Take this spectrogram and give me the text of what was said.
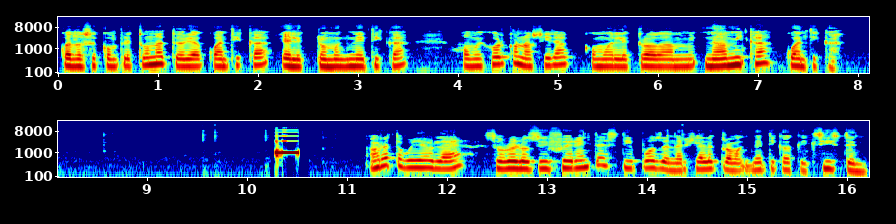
cuando se completó una teoría cuántica electromagnética, o mejor conocida como electrodinámica cuántica. Ahora te voy a hablar sobre los diferentes tipos de energía electromagnética que existen.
